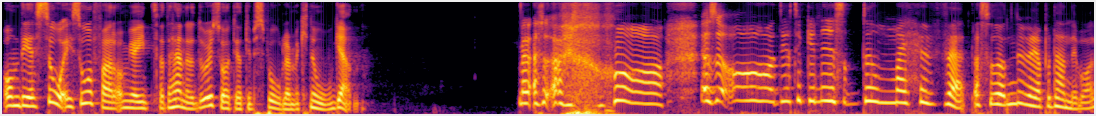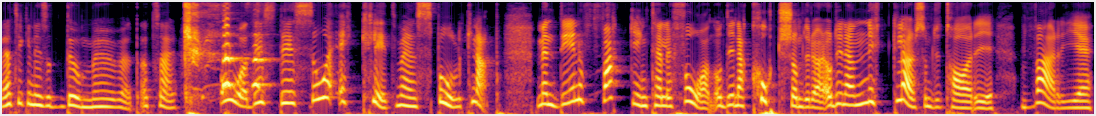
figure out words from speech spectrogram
om det är så, i så fall, om jag inte tvättar händerna, då är det så att jag typ spolar med knogen. Men alltså, åh, alltså åh, jag tycker ni är så dumma i huvudet. Alltså nu är jag på den nivån. Jag tycker ni är så dumma i huvudet. Att så här, åh, det, är- det är så äckligt med en spolknapp. Men din fucking telefon och dina kort som du rör och dina nycklar som du tar i varje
